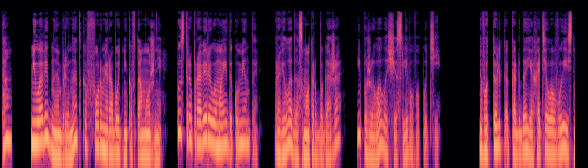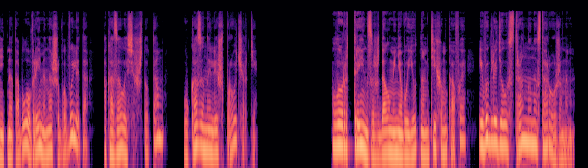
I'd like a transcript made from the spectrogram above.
Там миловидная брюнетка в форме работников таможни быстро проверила мои документы, провела досмотр багажа и пожелала счастливого пути. Вот только когда я хотела выяснить на табло время нашего вылета, оказалось, что там указаны лишь прочерки. Лорд Тринз ждал меня в уютном тихом кафе и выглядел странно настороженным.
